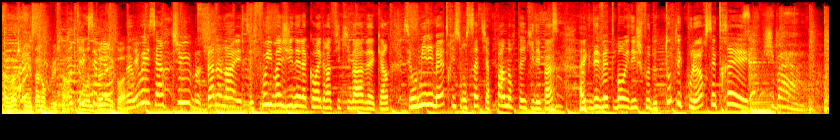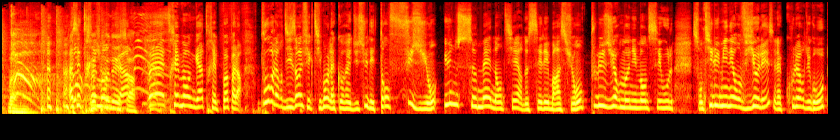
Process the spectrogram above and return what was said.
Ah, moi, je connais pas non plus ça. Tout le monde connaît quoi. Mais oui, c'est un tube, Dynamite. Il faut imaginer la chorégraphie qui va avec. hein. C'est au millimètre, ils sont sept, il n'y a pas un orteil qui dépasse. Avec des vêtements et des cheveux de toutes les couleurs. C'est très. Ah, c'est très Moi, je connais manga. Ouais, très manga, très pop. Alors, pour leurs 10 ans, effectivement, la Corée du Sud est en fusion. Une semaine entière de célébration. Plusieurs monuments de Séoul sont illuminés en violet, c'est la couleur du groupe.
